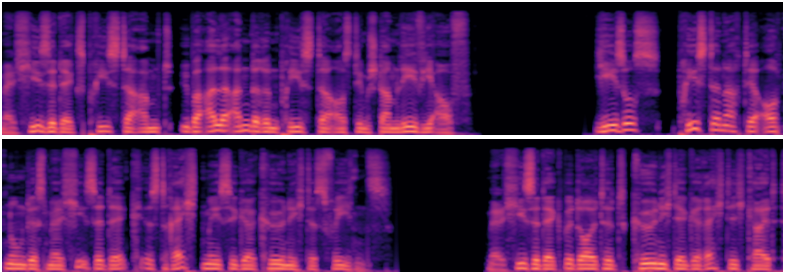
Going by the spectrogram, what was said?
Melchisedeks Priesteramt, über alle anderen Priester aus dem Stamm Levi auf. Jesus Priester nach der Ordnung des Melchisedek ist rechtmäßiger König des Friedens. Melchisedek bedeutet König der Gerechtigkeit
